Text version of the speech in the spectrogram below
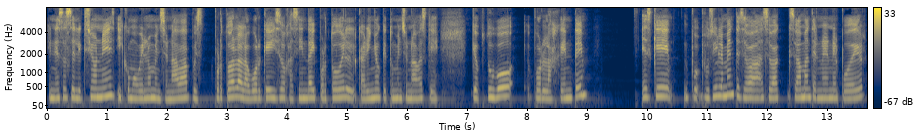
en esas elecciones. Y como bien lo mencionaba, pues por toda la labor que hizo Jacinda y por todo el cariño que tú mencionabas que, que obtuvo por la gente, es que posiblemente se va, se, va, se va a mantener en el poder.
